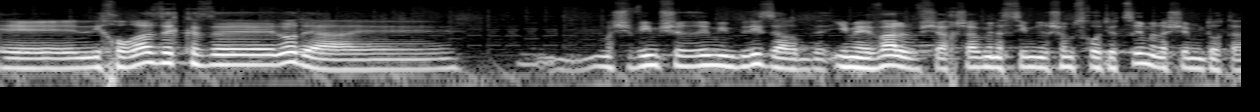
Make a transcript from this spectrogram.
אה, לכאורה זה כזה, לא יודע, משווים שרירים עם בליזארד, עם Valve, שעכשיו מנסים לרשום זכויות יוצרים על השם דוטה,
